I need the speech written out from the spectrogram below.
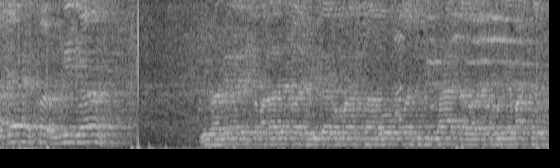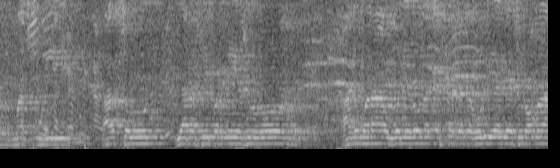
aquesta armilla i rebent aquesta medalla que l'acredita com a segon classificat en la categoria màster masculí absolut. I ara sí per mi és un honor anomenar el guanyador d'aquesta categoria que és un home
